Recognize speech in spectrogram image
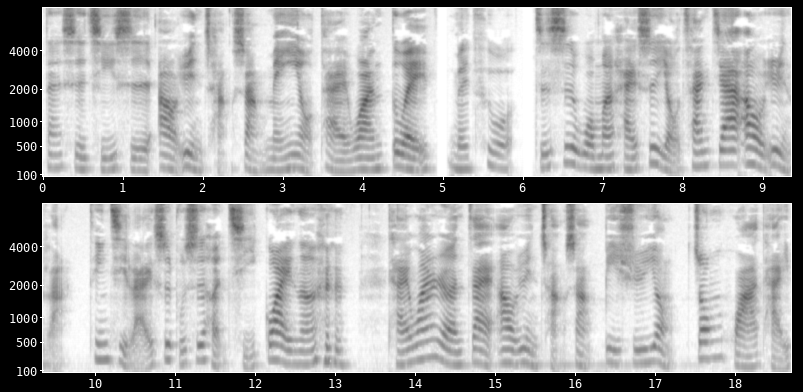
但是其实奥运场上没有台湾队，没错，只是我们还是有参加奥运啦。听起来是不是很奇怪呢？台湾人在奥运场上必须用“中华台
